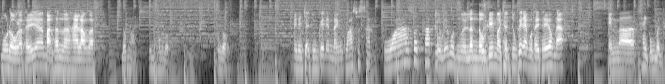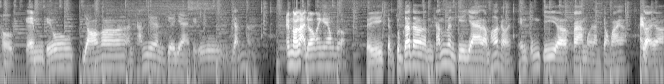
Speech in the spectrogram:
mua đồ là thấy bản thân là hài lòng rồi. Đúng rồi. nhưng mà không đủ không đủ anh đánh trận chung kết em đánh quá xuất sắc. Quá xuất sắc đối với một người lần đầu tiên mà trận chung kết em có thấy thế không đã em ờ, thấy cũng bình thường. Em kiểu do có anh khánh với anh kia già kiểu gánh rồi em nói lại được không? Anh nghe không nữa thì trận chung kết đó anh khánh với anh kia gia làm hết rồi. Em cũng chỉ uh, farm rồi làm tròn vai thôi. Với lại ờ,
